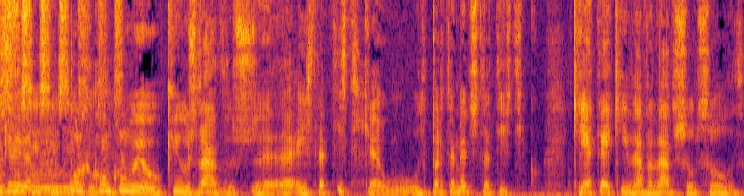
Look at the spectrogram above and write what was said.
sim, sim, sim, porque concluiu que os dados, eh, a estatística, o, o, Departamento Estatístico, que até aqui dava dados sobre saúde,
